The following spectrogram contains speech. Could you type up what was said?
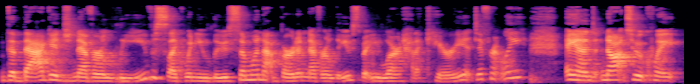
the baggage never leaves. Like when you lose someone, that burden never leaves, but you learn how to carry it differently. And not to equate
